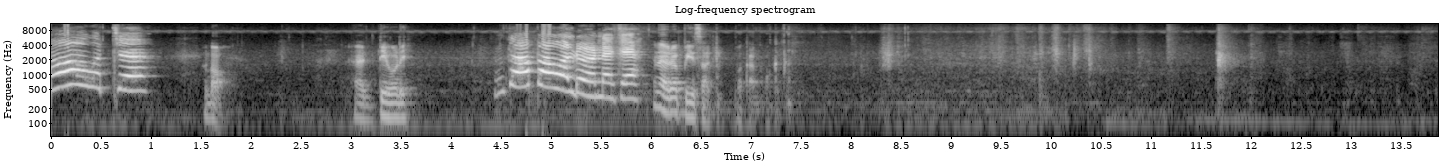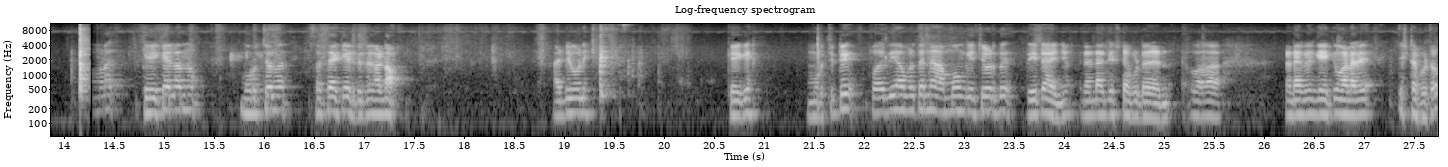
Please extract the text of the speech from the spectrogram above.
ആ അച്ഛാ കേട്ടോ അടിപൊളി. ഇനി ഓരോ പീസാക്കി വെക്കാം നമുക്ക്. നമ്മുടെ കേക്കെല്ലാം ഒന്ന് മുറിച്ചൊന്ന് സെറ്റാക്കി എടുത്തിട്ട് കണ്ടോ? അടിപൊളി. കേക്ക് മുറിച്ചിട്ട് പകുതി ആകുമ്പോൾ തന്നെ അമ്മവും കിച്ചു കൊടുത്ത് തീറ്റ കഴിഞ്ഞു. രണ്ടാൾക്ക് ഇഷ്ടപ്പെട്ടു രണ്ട് രണ്ടാൾക്ക് കേക്ക് വളരെ ഇഷ്ടപ്പെട്ടു.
